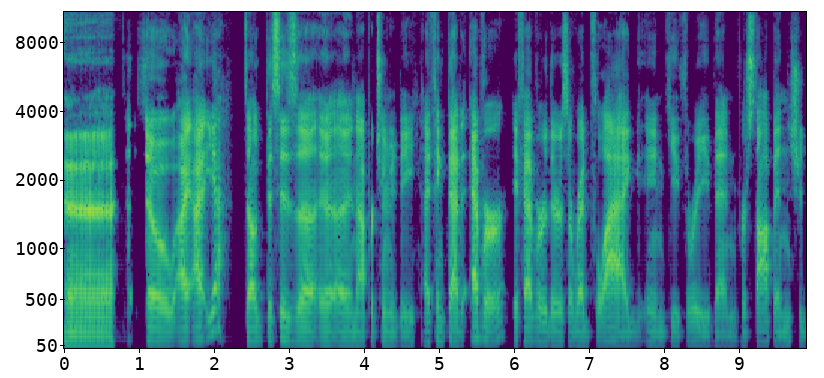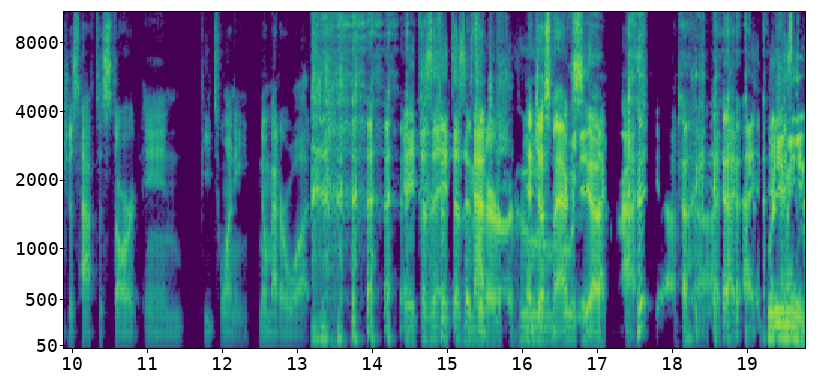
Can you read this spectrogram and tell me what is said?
uh So I, I yeah, Doug, this is a, a an opportunity. I think that ever, if ever there's a red flag in Q3, then Verstappen should just have to start in P20, no matter what. It doesn't. It doesn't That's matter who and just Max, it is yeah. that crashed. Yeah. Uh, I, I, I, what do you mean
